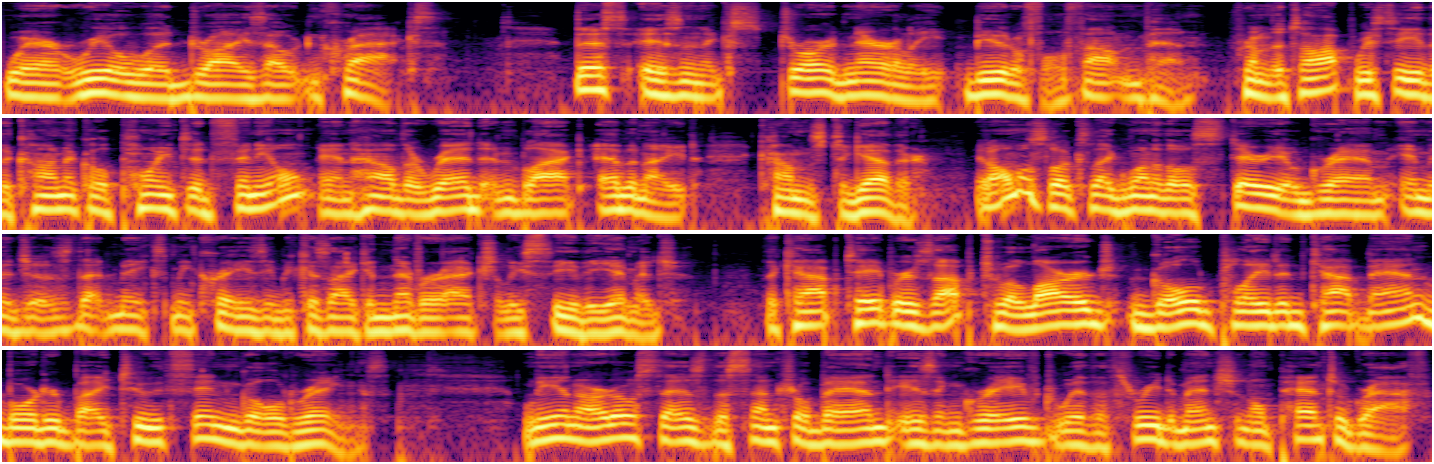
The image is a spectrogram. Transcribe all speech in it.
where real wood dries out and cracks. This is an extraordinarily beautiful fountain pen. From the top we see the conical pointed finial and how the red and black ebonite comes together. It almost looks like one of those stereogram images that makes me crazy because I can never actually see the image. The cap tapers up to a large gold-plated cap band bordered by two thin gold rings. Leonardo says the central band is engraved with a three-dimensional pantograph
